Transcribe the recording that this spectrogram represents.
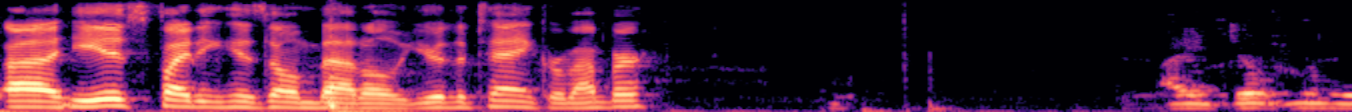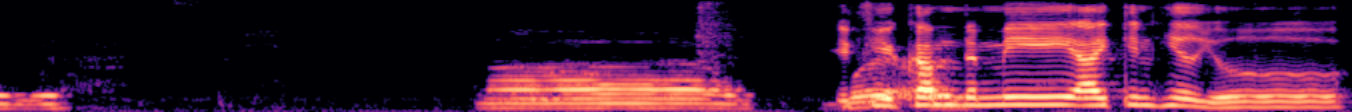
Uh, he is fighting his own battle. You're the tank, remember? I don't know. Uh. If you come are- to me, I can heal you.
